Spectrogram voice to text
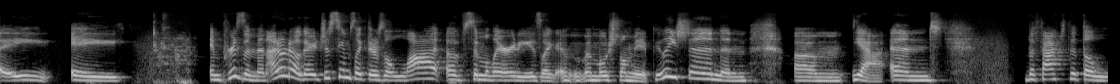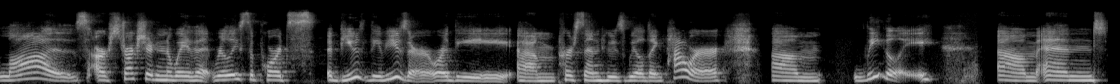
a a imprisonment. I don't know. There just seems like there's a lot of similarities like emotional manipulation and um yeah. And the fact that the laws are structured in a way that really supports abuse the abuser or the um, person who's wielding power um, legally um, and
